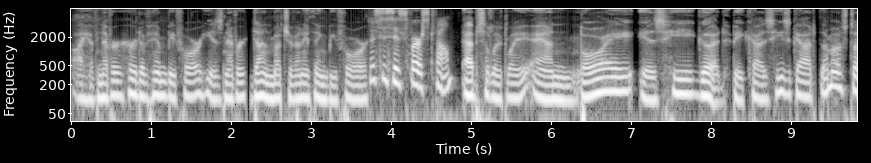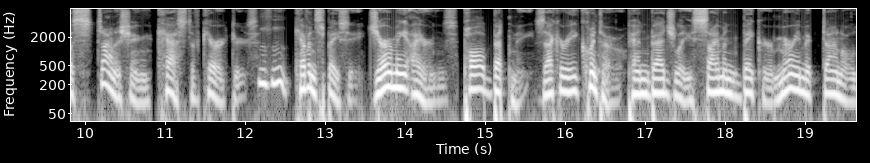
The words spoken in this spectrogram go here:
I have never heard of him before. He has never done much of anything before. This is his first film. Absolutely. And boy, is he good because he's got the most astonishing cast of characters. Mm-hmm. Kevin Spacey, Jeremy Irons, Paul Bettany, Zachary Quinto, Penn Badgley, Simon Baker, Mary McDonnell,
